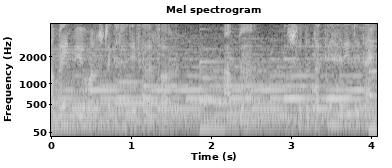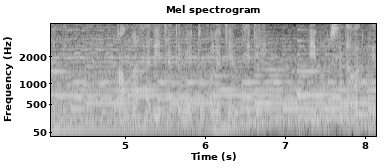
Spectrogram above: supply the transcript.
আমরা এই প্রিয় মানুষটাকে হারিয়ে ফেলার পর আমরা শুধু তাকে হারিয়েছি তাই নয়, আমরা হারিয়েছি একটা মেট্রোপলিটন সিটি এই মুর্শিদাবাদকে।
